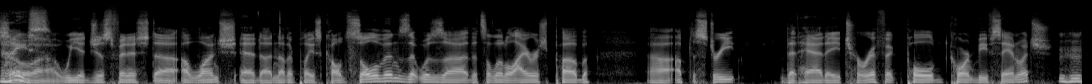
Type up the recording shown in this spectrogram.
Nice. So uh, we had just finished uh, a lunch at another place called Sullivan's. That was uh, that's a little Irish pub uh, up the street that had a terrific pulled corned beef sandwich. Mm-hmm.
